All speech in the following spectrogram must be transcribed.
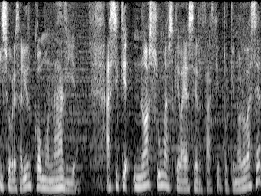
y sobresalir como nadie. Así que no asumas que vaya a ser fácil, porque no lo va a ser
